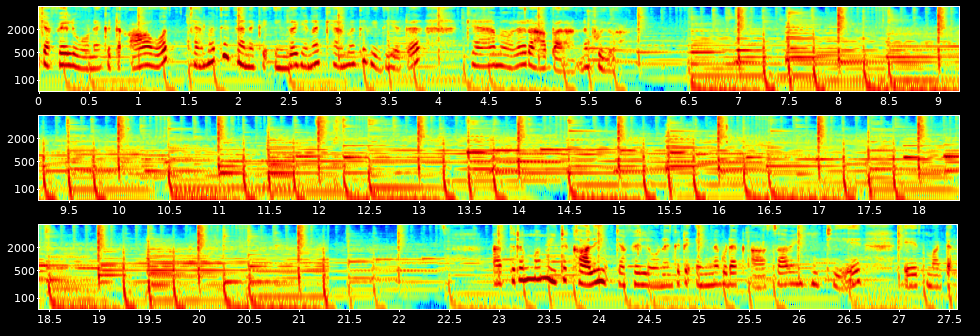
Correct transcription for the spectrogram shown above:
ඉති කැෆේ ලෝනකට ආවොත් කැමති තැනක ඉඳගෙන කැමති විදිහට කෑමවල රහ බලන්න පුළුවන්. ඇතරම මීට කලින් කැෆෙල් ඕනකට එන්න ගොඩක් ආසාාවෙන් හිටියේ ඒත් මට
